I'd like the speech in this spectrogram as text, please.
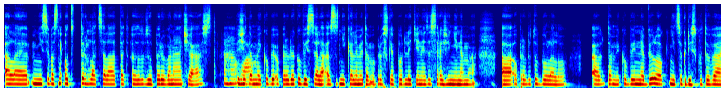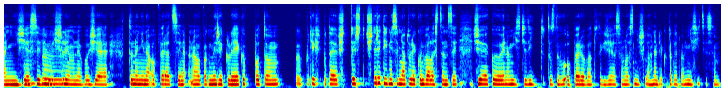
Ale mně se vlastně odtrhla celá ta uh, zoperovaná část, Aha, že wow. tam jakoby opravdu jako vysela a vznikaly mi tam obrovské podlitiny se sraženinama a opravdu to bolelo. A tam jakoby nebylo něco k diskutování, že mm, si vymýšlím, nebo že to není na operaci. Naopak mi řekli, jako potom po, těch, po té čtyř, čtyři týdny jsem měla tu rekonvalescenci, že jako je na místě jít to znovu operovat, takže já jsem vlastně šla hned jako takhle dva měsíce jsem,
